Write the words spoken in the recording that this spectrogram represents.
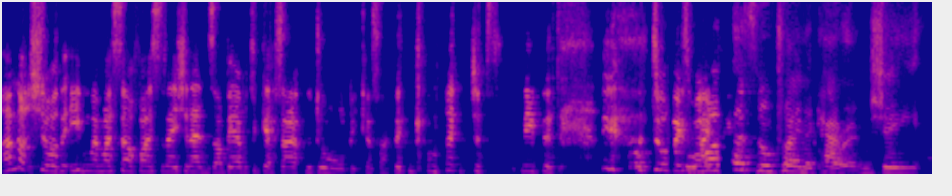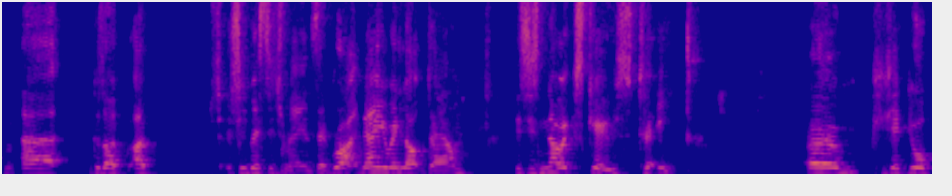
I'm not sure that even when my self isolation ends, I'll be able to get out the door because I think I might just need the, the doorways well, My personal trainer Karen, she because uh, I, I she messaged me and said, right now you're in lockdown. This is no excuse to eat um, she said your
